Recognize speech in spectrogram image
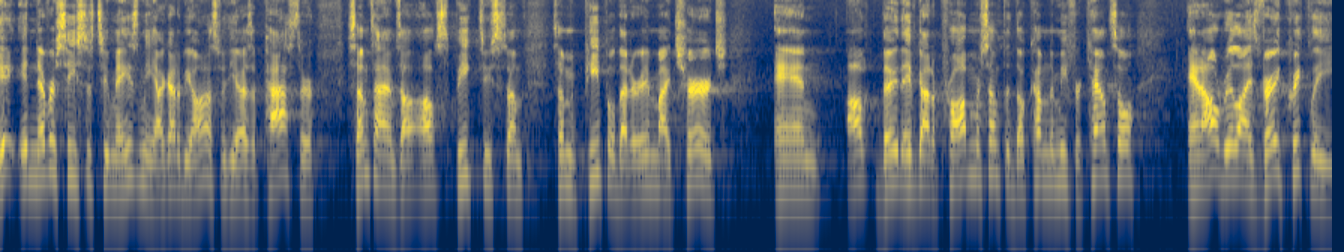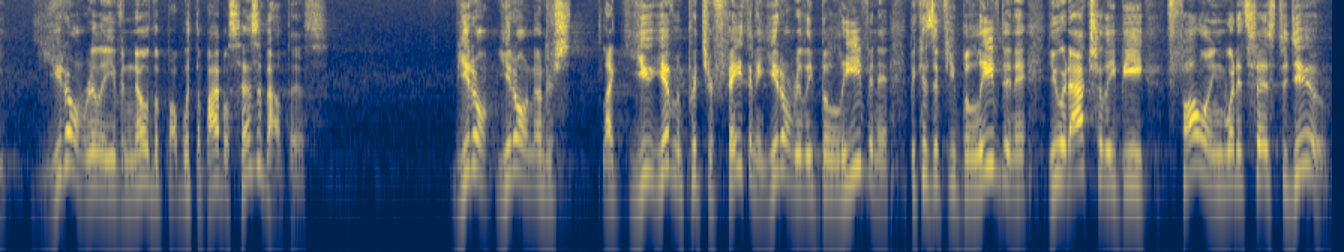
It, it never ceases to amaze me. I got to be honest with you, as a pastor, sometimes I'll, I'll speak to some, some people that are in my church and they, they've got a problem or something. They'll come to me for counsel, and I'll realize very quickly, you don't really even know the, what the Bible says about this. You don't, you don't understand like you, you haven't put your faith in it. You don't really believe in it because if you believed in it, you would actually be following what it says to do.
